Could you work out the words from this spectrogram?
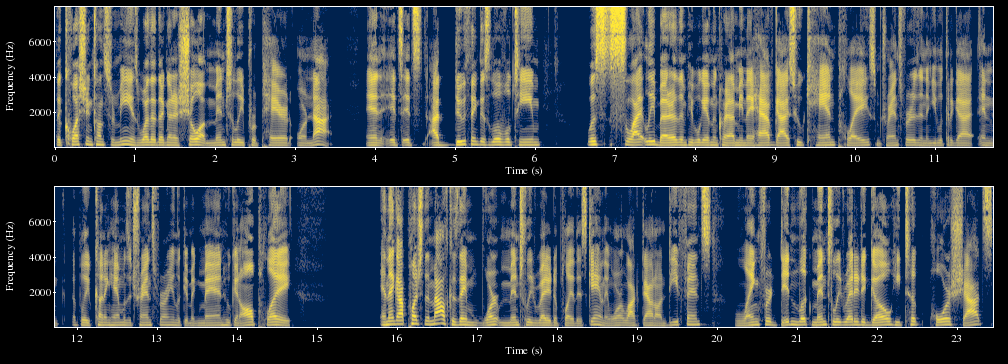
The question comes for me is whether they're going to show up mentally prepared or not. And it's it's I do think this Louisville team was slightly better than people gave them credit. I mean, they have guys who can play some transfers, and then you look at a guy, and I believe Cunningham was a transfer, and you look at McMahon, who can all play and they got punched in the mouth because they weren't mentally ready to play this game. They weren't locked down on defense. Langford didn't look mentally ready to go. He took poor shots.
